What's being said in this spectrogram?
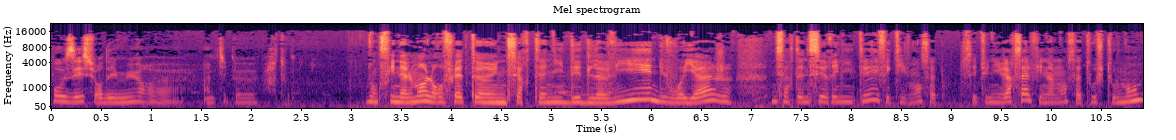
posées sur des murs euh, un petit peu partout. Donc finalement, elle reflète une certaine idée de la vie, du voyage, une certaine sérénité. Effectivement, c'est universel finalement, ça touche tout le monde.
